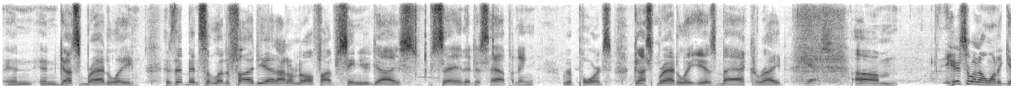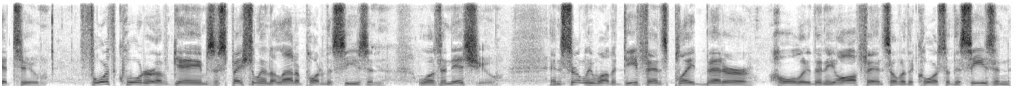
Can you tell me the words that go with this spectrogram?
And, and Gus Bradley, has that been solidified yet? I don't know if I've seen you guys say that it's happening. Reports Gus Bradley is back, right? Yes. Um, here's what I want to get to. fourth quarter of games, especially in the latter part of the season, was an issue. And certainly while the defense played better wholly than the offense over the course of the season,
